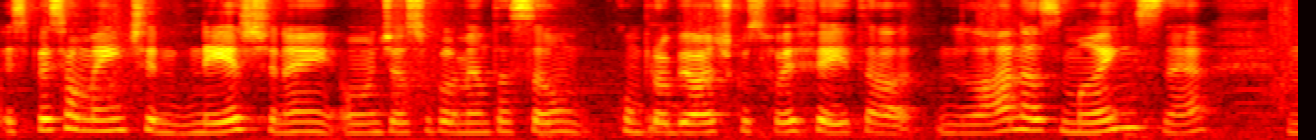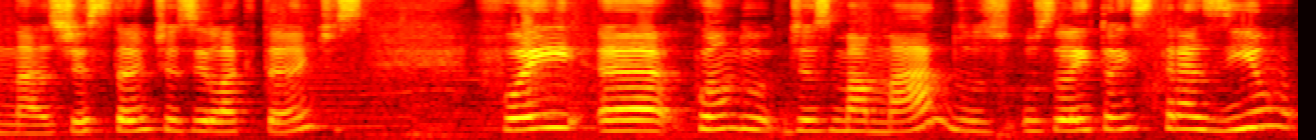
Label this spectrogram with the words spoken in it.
especialmente neste, né, onde a suplementação com probióticos foi feita lá nas mães, né, nas gestantes e lactantes, foi uh, quando desmamados, os leitões traziam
